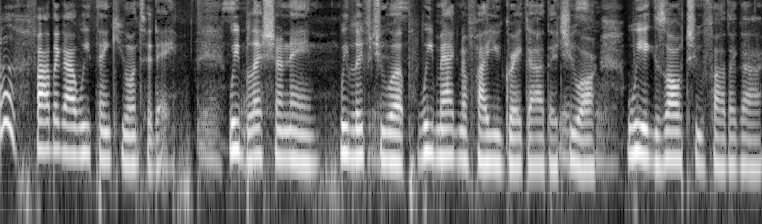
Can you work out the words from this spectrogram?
Oh, Father God, we thank you on today. Yes, we bless your name. We lift you up. We magnify you, great God, that you are. Lord. We exalt you, Father God.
